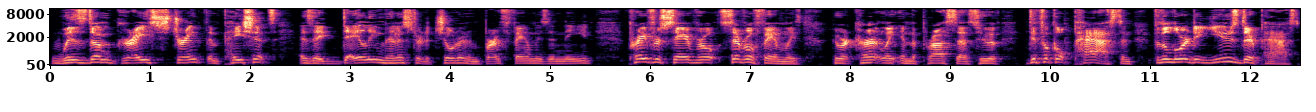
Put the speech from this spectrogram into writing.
wisdom, grace, strength, and patience as they daily minister to children and birth families in need. Pray for several, several families who are currently in the process, who have difficult past, and for the Lord to use their past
